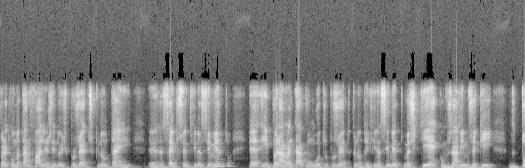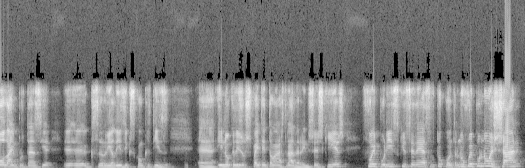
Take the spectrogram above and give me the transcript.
para colmatar falhas em dois projetos que não têm 100% eh, de financiamento e para arrancar com outro projeto que não tem financiamento, mas que é, como já vimos aqui, de toda a importância que se realize e que se concretize. E no que diz respeito então à estrada Reinos-Sanchias, foi por isso que o CDS votou contra. Não foi por não achar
